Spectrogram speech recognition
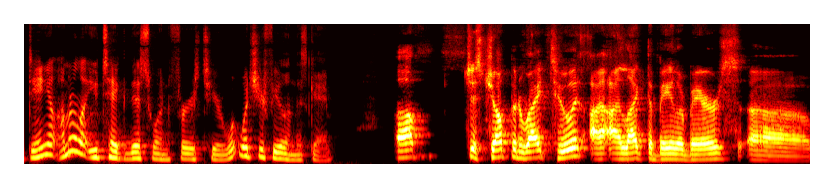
Daniel, I'm going to let you take this one first here. What, what's your feel in this game? Uh, just jumping right to it. I, I like the Baylor Bears. Uh,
